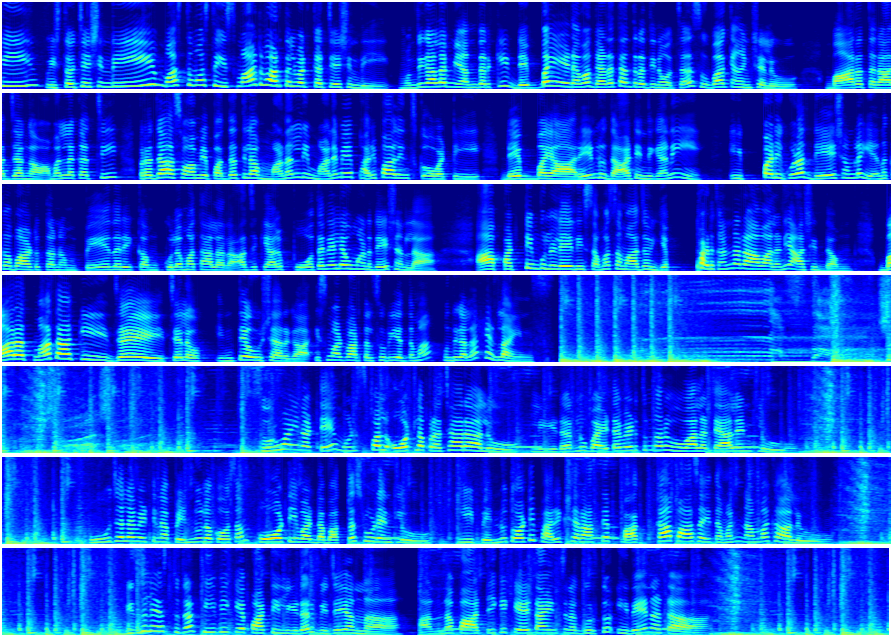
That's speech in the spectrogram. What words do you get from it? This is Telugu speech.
అందరికీ విష్తో వచ్చేసింది. మస్తు మస్తు ఈ స్మార్ట్ వార్తలు పట్టుకొచ్చేసింది. ముందుగాల మీ అందరికీ డెబ్బై ఏడవ గణతంత్ర దినోత్సవ శుభాకాంక్షలు. భారత రాజ్యాంగం అమల్లోకొచ్చి ప్రజాస్వామ్య పద్ధతిలో మనల్ని మనమే పరిపాలించుకోబట్టి డెబ్బై ఆరేండ్లు దాటింది కానీ ఇప్పటికి కూడా దేశంలో వెనకబాటుతనం పేదరికం కులమతాల రాజకీయాలు పోతనే లేవు మన దేశంలో. ఆ పట్టింపులు లేని సమ సమాజం ఎప్పటికన్నా రావాలని ఆశిద్దాం. భారత్ మాతాకి జై. చలో ఇంతే హుషారుగా. ఈ స్మార్ట్ వార్తలు సూర్యద్దమా ముందుగల హెడ్లైన్స్. సురువైనట్టే మున్సిపల్ ఓట్ల ప్రచారాలు. లీడర్లు బయట పెడుతున్నారు వాళ్ళ టాలెంట్లు. పూజల పెట్టిన పెన్నుల కోసం పోటీ పడ్డ భక్త స్టూడెంట్లు. ఈ పెన్నుతోటి పరీక్ష రాస్తే పక్కా పాస్ అవుతామని నమ్మకాలు. విజిలేస్తున్న టీవీకే పార్టీ లీడర్ విజయ్ అన్న అన్న పార్టీకి కేటాయించిన గుర్తు ఇదేనట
